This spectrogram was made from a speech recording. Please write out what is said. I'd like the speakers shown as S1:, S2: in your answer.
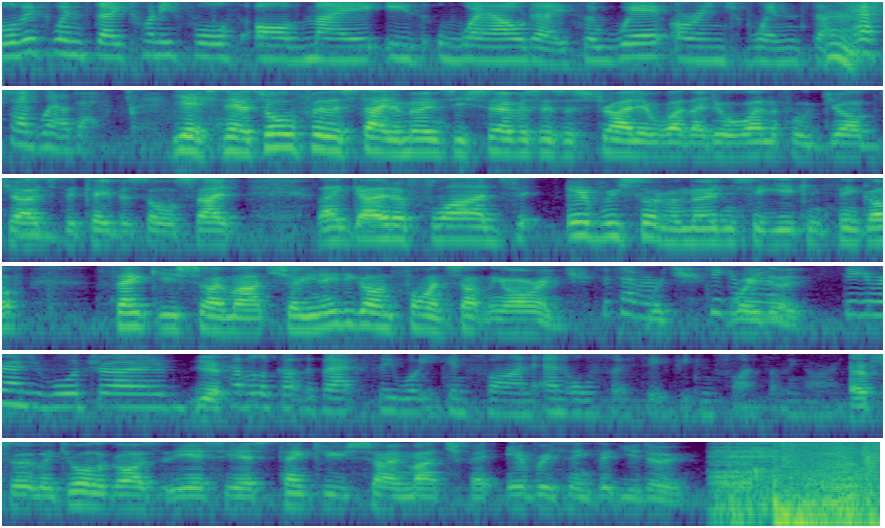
S1: Well, this Wednesday, 24th of May, is Wow Day. So wear orange Wednesday.
S2: Mm.
S1: Hashtag Wow Day.
S2: Yes, now it's all for the State Emergency Services Australia, why they do a wonderful job, Judge, to keep us all safe. They go to floods, every sort of emergency you can think of. Thank you so much. So you need to go and find something orange,
S1: Just have a
S2: which
S1: dig
S2: we
S1: around,
S2: do.
S1: dig around your wardrobe.
S2: Yep.
S1: Have a look up the back, see what you can find, and also see if you can find something orange.
S2: Absolutely. To all the guys at the SES, thank you so much for everything that you do.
